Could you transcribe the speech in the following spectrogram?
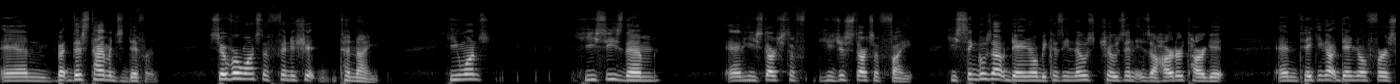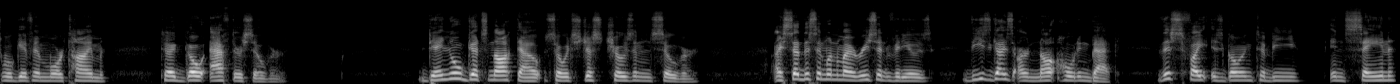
and but this time it's different. Silver wants to finish it tonight. He wants he sees them and he starts to he just starts a fight. He singles out Daniel because he knows Chozen is a harder target and taking out Daniel first will give him more time to go after Silver. Daniel gets knocked out, so it's just Chozen and Silver. I said this in one of my recent videos. These guys are not holding back. This fight is going to be insane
